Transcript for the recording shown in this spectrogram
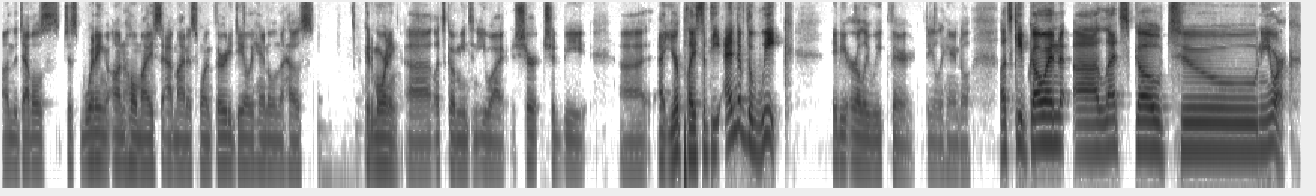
on the Devils just winning on home ice at minus one thirty. Daily handle in the house. Good morning. Uh, let's go means an EY shirt should be uh, at your place at the end of the week. Maybe early week there, daily handle. Let's keep going. Uh, let's go to New York.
